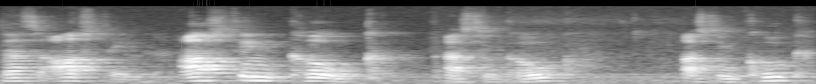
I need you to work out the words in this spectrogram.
That's Austin. Austin Coke. Austin Coke. Austin Cook.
